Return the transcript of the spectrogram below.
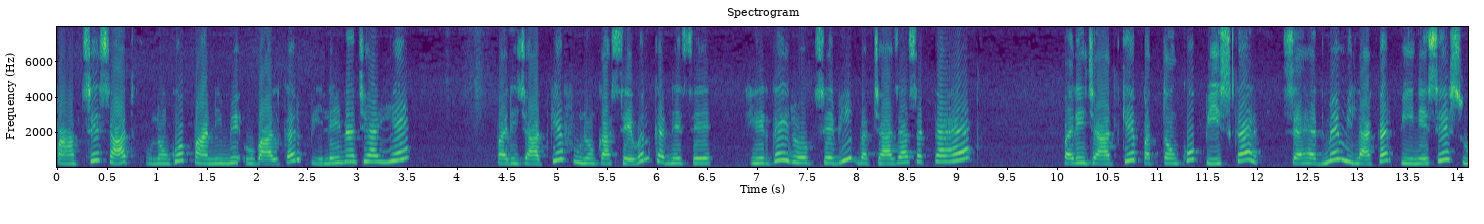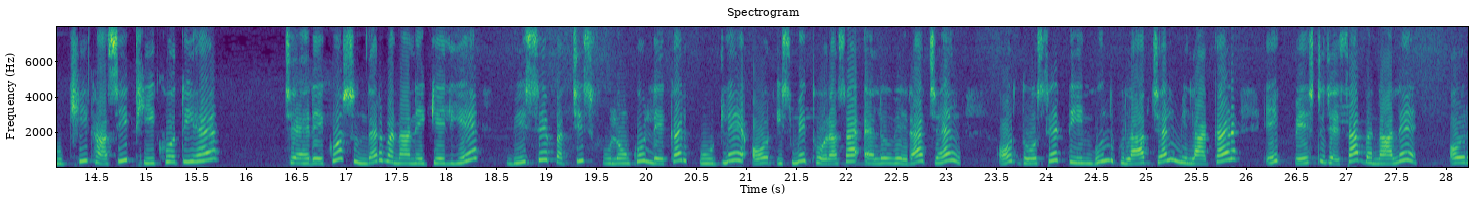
पाँच से सात फूलों को पानी में उबालकर पी लेना चाहिए। परिजात के फूलों का सेवन करने से हृदय रोग से भी बचा जा सकता है। परिजात के पत्तों को पीसकर, शहद में मिलाकर पीने से सूखी खांसी ठीक होती है। चेहरे को सुंदर बनाने के लिए 20 से 25 फूलों को लेकर कूट लें और इसमें थोड़ा सा एलोवेरा जेल और दो से तीन बूंद गुलाब जल मिलाकर एक पेस्ट जैसा बना लें और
